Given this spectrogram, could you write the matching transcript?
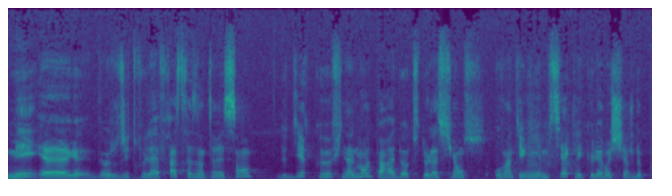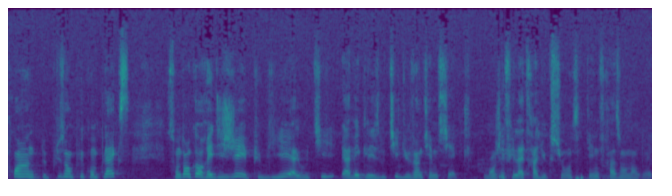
Mais euh, j'ai trouvé la phrase très intéressante de dire que finalement le paradoxe de la science au XXIe siècle est que les recherches de pointe de plus en plus complexes sont encore rédigées et publiées avec les outils du XXe siècle. Bon, j'ai fait la traduction, c'était une phrase en anglais.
